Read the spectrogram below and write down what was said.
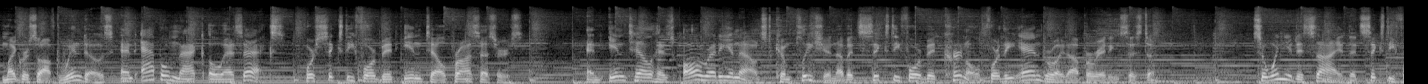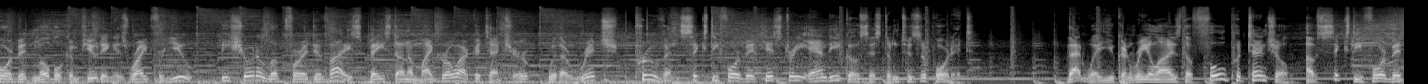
Microsoft Windows and Apple Mac OS X for 64-bit Intel processors. And Intel has already announced completion of its 64-bit kernel for the Android operating system. So when you decide that 64-bit mobile computing is right for you, be sure to look for a device based on a microarchitecture with a rich, proven 64-bit history and ecosystem to support it. That way you can realize the full potential of 64-bit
